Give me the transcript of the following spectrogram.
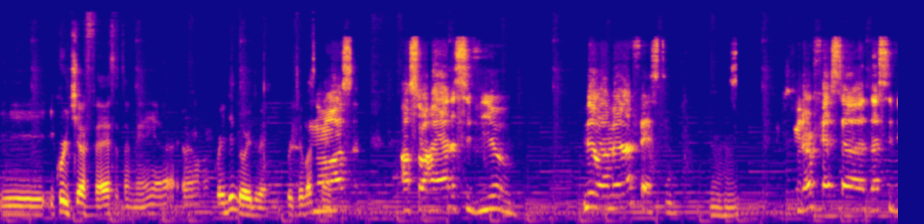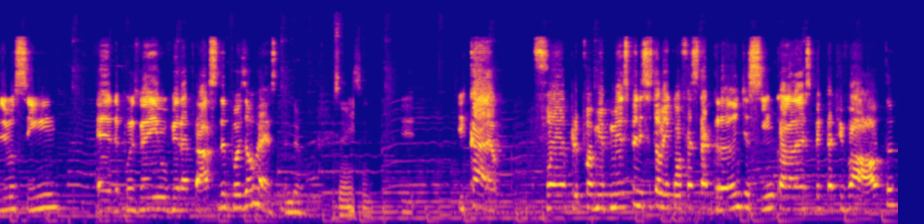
e, e curtir a festa também, era, era uma coisa de doido, velho, curtia bastante. Nossa, a sua arraiada civil meu, é a melhor festa. Uhum. A melhor festa da civil, assim, é, depois vem o vira-taça, depois é o resto, entendeu? Sim, sim. E, e cara, foi a, foi a, minha primeira experiência também com uma festa grande, assim, com a expectativa alta.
